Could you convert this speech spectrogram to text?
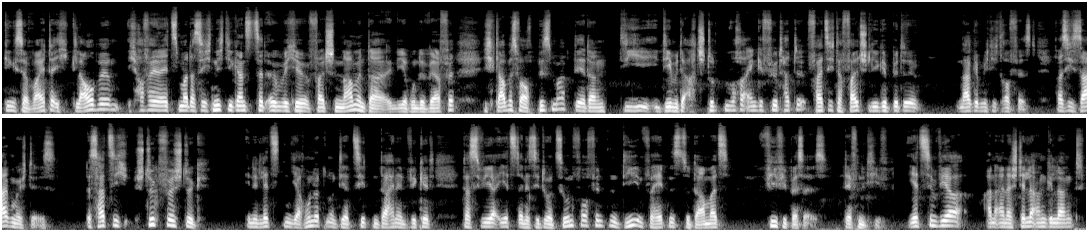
ging es ja weiter. Ich glaube, ich hoffe jetzt mal, dass ich nicht die ganze Zeit irgendwelche falschen Namen da in die Runde werfe. Ich glaube, es war auch Bismarck, der dann die Idee mit der 8-Stunden-Woche eingeführt hatte. Falls ich da falsch liege, bitte nagel mich nicht drauf fest. Was ich sagen möchte ist, es hat sich Stück für Stück in den letzten Jahrhunderten und Jahrzehnten dahin entwickelt, dass wir jetzt eine Situation vorfinden, die im Verhältnis zu damals viel, viel besser ist. Definitiv. Jetzt sind wir an einer Stelle angelangt,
